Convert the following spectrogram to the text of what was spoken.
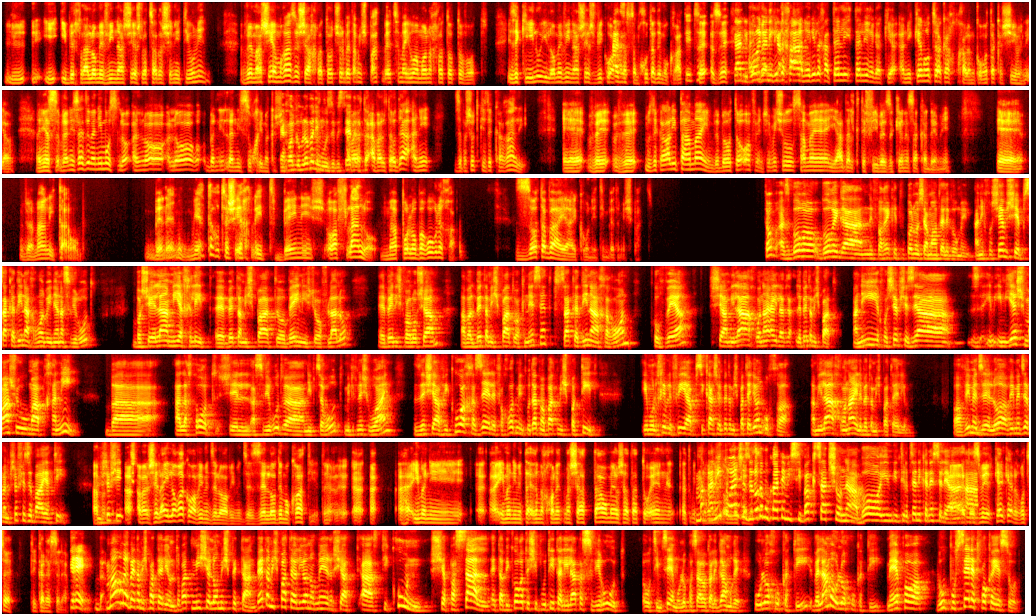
היא, היא בכלל לא מבינה שיש לצד השני טיעונים. ומה שהיא אמרה זה שההחלטות של בית המשפט בעצם היו המון החלטות טובות. זה כאילו היא לא מבינה שיש ויכוח על הסמכות הדמוקרטית, זה, זה, רגע אני אגיד לך, אני אגיד לך, תן לי, תן לי רגע, כי אני כן רוצה לקחת אותך למקומות הקשים, אליהו. אני ואני אעשה את זה בנימוס, לא, אני לא, לא לניסוחים הקשים. אתה יכול גם לא בנימוס, זה בסדר. אבל, אבל אתה יודע, אני, זה פשוט כי זה קרה לי. אה, ו, וזה קרה לי פעמיים, ובאותו אופן, שמישהו שם יד על כתפי באיזה כנס אקדמי, אה, ואמר לי, טאוב, בינינו, מי אתה רוצה שיחליט, בייניש או אפללו? מה פה לא ברור לך? זאת הבעיה העקרונית עם בית המשפט. טוב, אז בוא, בוא רגע נפרק את כל מה שאמרת לגורמים. אני חושב שפסק הדין האחרון בעניין הסבירות, בשאלה מי יחליט, אה, בית המשפט או בייניש או אפללו, אה, בייניש כבר לא שם, אבל בית המשפט או הכנסת, פסק הדין האחרון קובע שהמילה האחרונה היא לבית המשפט. אני חושב שזה, ה... אם, אם יש משהו מהפכני בהלכות של הסבירות והנבצרות מלפני שבועיים, זה שהוויכוח הזה, לפחות מנקודת מבט משפטית, אם הולכים לפי הפסיקה של בית המשפט העליון, הוכרע. המילה האחרונה היא לבית המשפט העליון. אוהבים את זה, לא אוהבים את זה, ואני חושב שזה בעייתי. אבל, ש... אבל השאלה היא לא רק אוהבים את זה, לא אוהבים את זה, זה לא דמוקרטי. האם אני, האם אני מתאר נכון את מה שאתה אומר שאתה טוען, אני טוען שזה לא דמוקרטי מסיבה קצת שונה, בוא אם, אם תרצה ניכנס אליה. אה, תסביר, כן כן, רוצה. תיכנס אליה. תראה, מה אומר בית המשפט העליון לטובת מי שלא משפטן? בית המשפט העליון אומר שהתיקון שפסל את הביקורת השיפוטית על עילת הסבירות, או צמצם, הוא לא פסל אותה לגמרי, הוא לא חוקתי, ולמה הוא לא חוקתי? מאיפה, והוא פוסל את חוק היסוד.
